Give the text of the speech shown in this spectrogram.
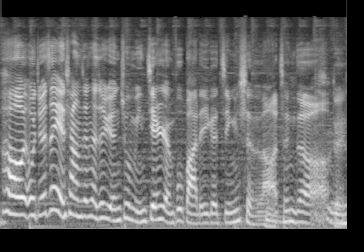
好，我觉得这也象征着这原住民坚韧不拔的一个精神啦，真的。对。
